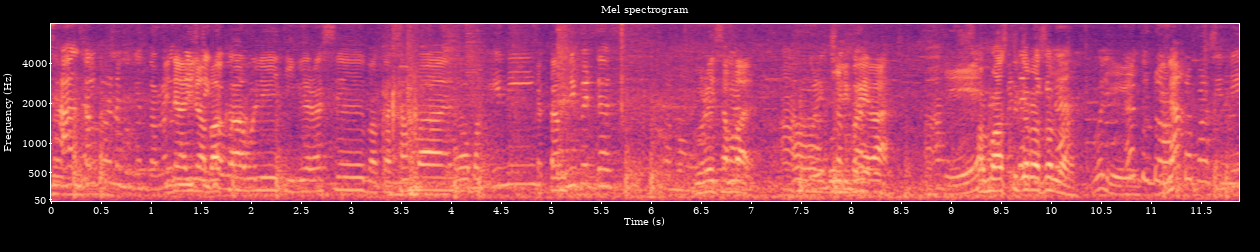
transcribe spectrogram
ঝাল ঝাল করে নেবো কিন্তু আমরা Kita lidah bakar boleh tiga rasa, bakar sambal, ini Ketam. ini pedas goreng sambal. ah goreng Boleh sambal boleh lah. Okey. আর মাছ থেকে রসাল্লা Boleh. itu dua Enak? octopus ini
